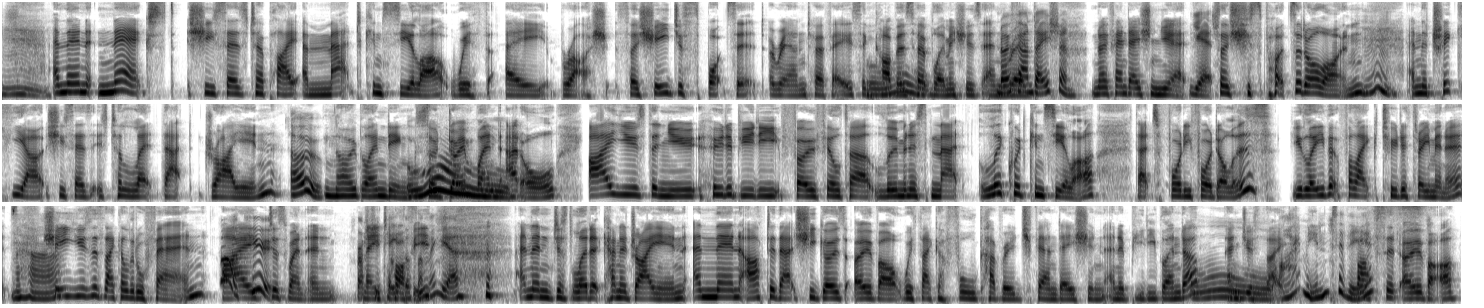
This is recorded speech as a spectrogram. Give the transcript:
And then next, she says to apply a matte concealer with a brush. So she just spots it around her face and covers her blemishes and No red- foundation. no foundation yet. Yet. Mm. So she spots it all on. And the trick here, she says, is to let that dry in. Oh. No blending. So don't blend at all. I use the new Huda Beauty Faux Filter Luminous Matte Liquid Concealer. That's $44. You leave it for like two to three minutes. She uses like a little fan. I Uh-huh. Oh, cute. just went and Brushed your made teeth or coffee. something, yeah. and then just let it kind of dry in. And then after that, she goes over with like a full coverage foundation and a beauty blender and just like I'm into this. buffs it over.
